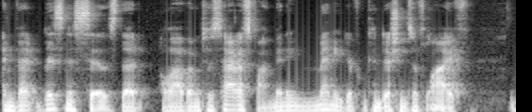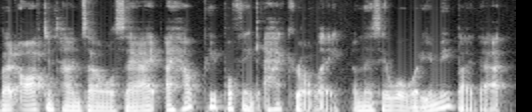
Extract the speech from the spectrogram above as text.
invent businesses that allow them to satisfy many, many different conditions of life. But oftentimes I will say, I, I help people think accurately. And they say, Well, what do you mean by that?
